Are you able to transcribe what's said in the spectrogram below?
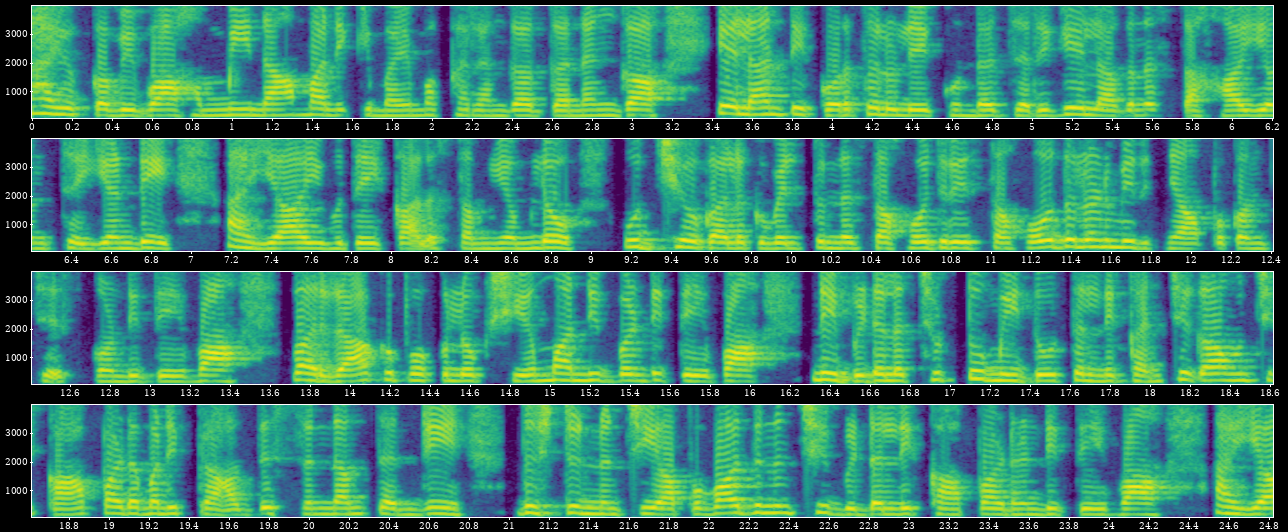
ఆ యొక్క వివాహం మీ నామానికి మహిమకరంగా ఘనంగా ఎలాంటి కొరతలు లేకుండా జరిగేలాగన సహాయం చెయ్యండి. అయ్యా ఉదయ కాల సమయంలో ఉద్యోగాలకు వెళ్తున్న సహోదరి సహోదరులను మీరు జ్ఞాపకం చేసుకోండి దేవా. వారి రాకపోకలో క్షేమాన్ని ఇవ్వండి దేవా. నీ బిడ్డల చుట్టూ మీ దూతల్ని కంచిగా ఉంచి కాపాడమని ప్రార్థిస్తున్నాం తండ్రి. దుష్టి నుంచి అపవాది నుంచి బిడ్డల్ని కాపాడండి దేవా. అయ్యా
